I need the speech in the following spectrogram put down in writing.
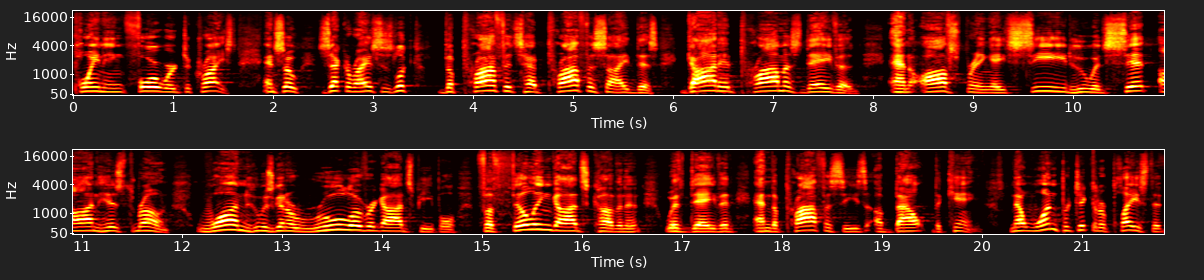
pointing forward to Christ. And so Zechariah says, Look, the prophets had prophesied this. God had promised David an offspring, a seed who would sit on his throne, one who was going to rule over God's people, fulfilling God's covenant with David and the prophecies about the king. Now, one particular place that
